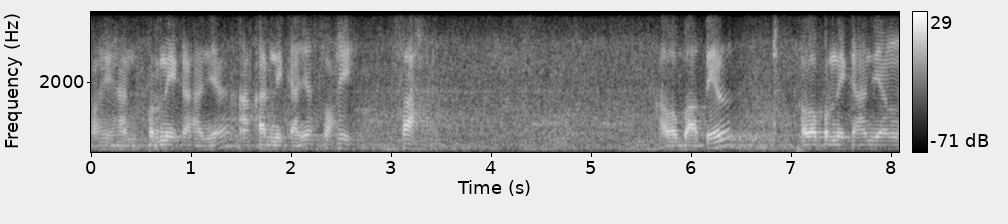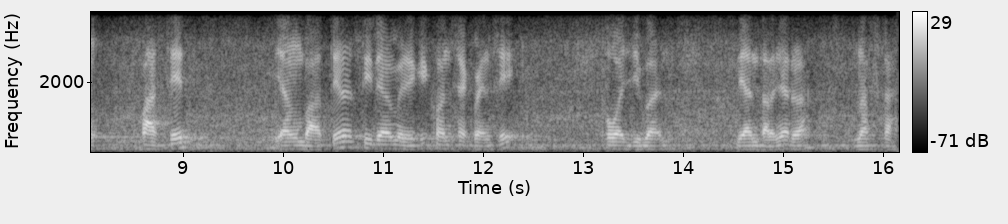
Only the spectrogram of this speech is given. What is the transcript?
sahihan. Pernikahannya, akan nikahnya sahih, sah. Kalau batil, kalau pernikahan yang fasid, yang batil tidak memiliki konsekuensi kewajiban. Di antaranya adalah nafkah.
